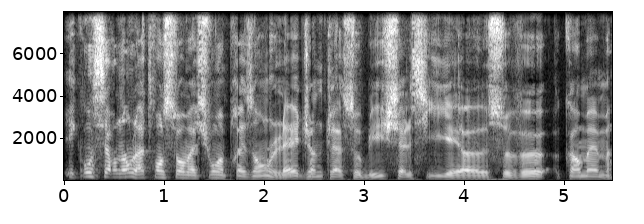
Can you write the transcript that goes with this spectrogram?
Et concernant la transformation à présent, Legend Class oblige, celle-ci se veut quand même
